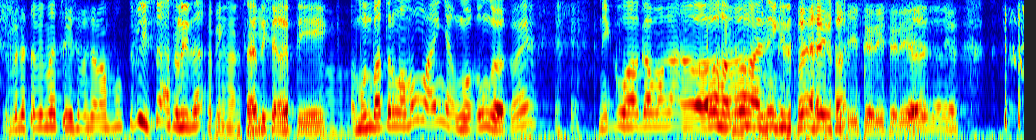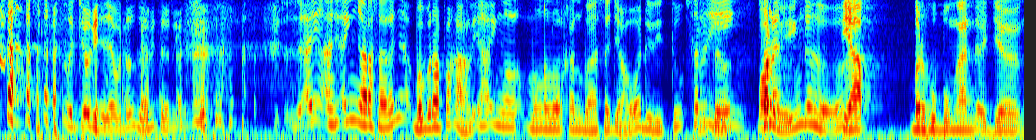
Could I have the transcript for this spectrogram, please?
Ya Bener tapi mah bisa bahasa Lampung. Bisa aslinya. Tapi ngerti. Saya tik seeutik. Oh. Mun batur ngomong mah aing nyangguk unggul we. Niku agama ka heuh heuh anjing gitu we. Jadi seri seri Sorry, ya. sorry. Lucu kayaknya bener sorry sorry. Aing aing ngarasananya beberapa kali aing ngel- mengeluarkan bahasa Jawa di ditu. Sering. Gitu. Sering dah tiap berhubungan jeung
